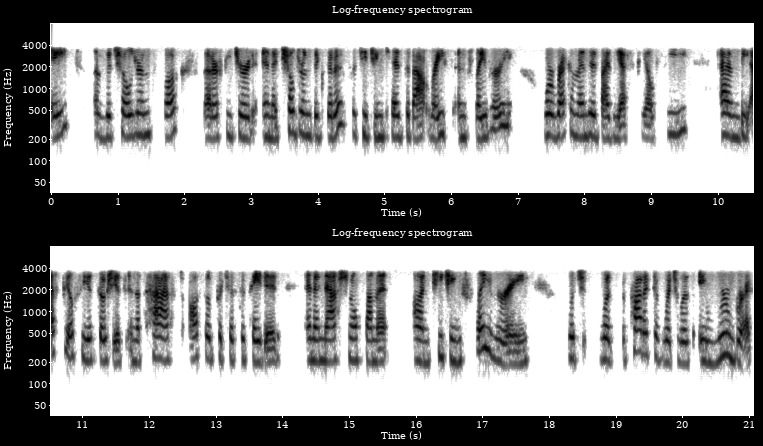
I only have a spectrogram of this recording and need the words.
eight of the children's books that are featured in a children's exhibit for teaching kids about race and slavery were recommended by the SPLC. And the SPLC associates in the past also participated in a national summit on teaching slavery, which was the product of which was a rubric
